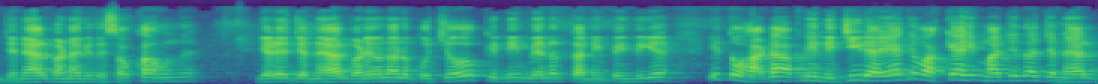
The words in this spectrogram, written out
ਜਰਨੈਲ ਬਣਨਾ ਕਿਤੇ ਸੌਖਾ ਹੁੰਦਾ? ਜਿਹੜੇ ਜਰਨੈਲ ਬਣੇ ਉਹਨਾਂ ਨੂੰ ਪੁੱਛੋ ਕਿੰਨੀ ਮਿਹਨਤ ਕਰਨੀ ਪੈਂਦੀ ਹੈ। ਇਹ ਤੁਹਾਡਾ ਆਪਣੀ ਨਿੱਜੀ ਰਾਏ ਹੈ ਕਿ ਵਾਕਿਆ ਹੀ ਮਾਝੇ ਦਾ ਜਰਨੈਲ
